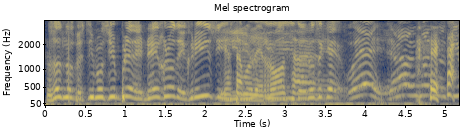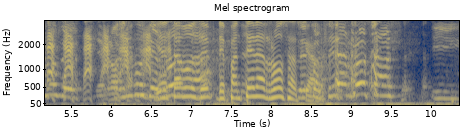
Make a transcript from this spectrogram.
nosotros nos vestimos siempre de negro, de gris y Ya estamos de rosa. no sé qué. Güey, ya nos vestimos de, de Ya rosa, estamos de, de panteras rosas, de cabrón. panteras rosas y,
